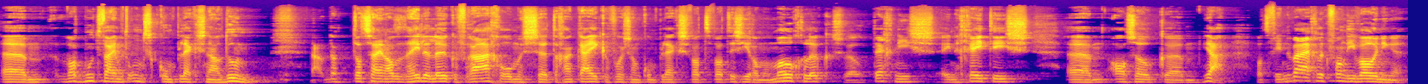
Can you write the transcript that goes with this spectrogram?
Um, wat moeten wij met ons complex nou doen? Nou, dat, dat zijn altijd hele leuke vragen om eens uh, te gaan kijken voor zo'n complex. Wat, wat is hier allemaal mogelijk? Zowel technisch, energetisch, um, als ook... ja, wat vinden we eigenlijk van die woningen?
